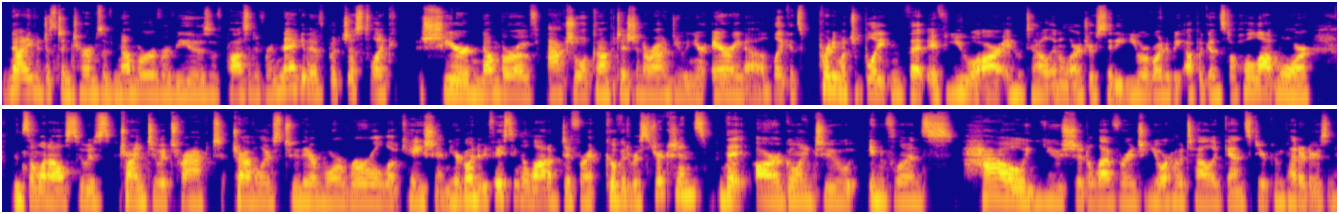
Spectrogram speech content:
not even just in terms of number of reviews of positive or negative, but just like sheer number of actual competition around you in your area. Like it's pretty much blatant that if you are a hotel in a larger city, you are going to be up against a whole lot more than someone else who is trying to attract travelers to their more rural location. You're going to be facing a lot of different COVID restrictions that are going to influence how you should leverage your hotel against your competitors and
